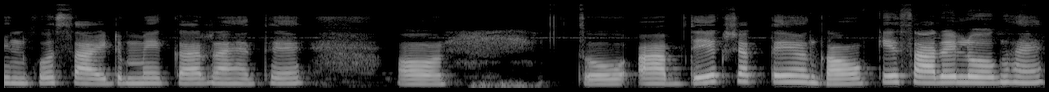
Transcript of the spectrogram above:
इनको साइड में कर रहे थे। और तो आप देख सकते हैं, गाँव के सारे लोग हैं।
